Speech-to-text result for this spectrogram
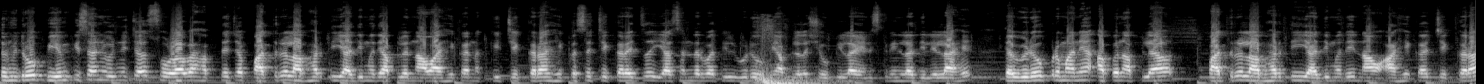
तर मित्र हो, पीएम किसान योजनेच्या सोळाव्या हप्त्याच्या पात्र लाभार्थी यादीमध्ये आपलं नाव आहे का? नक्की चेक करा. हे कसं चेक करायचं? या संदर्भातील व्हिडिओ मी आपल्याला शेवटीला एंड स्क्रीनला दिलेला आहे. त्या व्हिडिओप्रमाणे आपण आपल्या पात्र लाभार्थी यादीमध्ये नाव आहे का चेक करा.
